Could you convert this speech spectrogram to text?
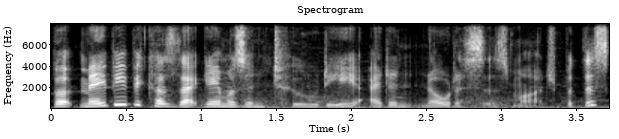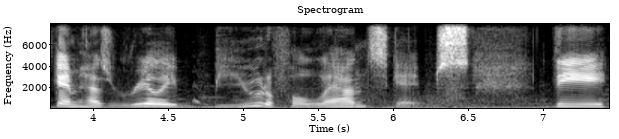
but maybe because that game was in 2D, I didn't notice as much. But this game has really beautiful landscapes. The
